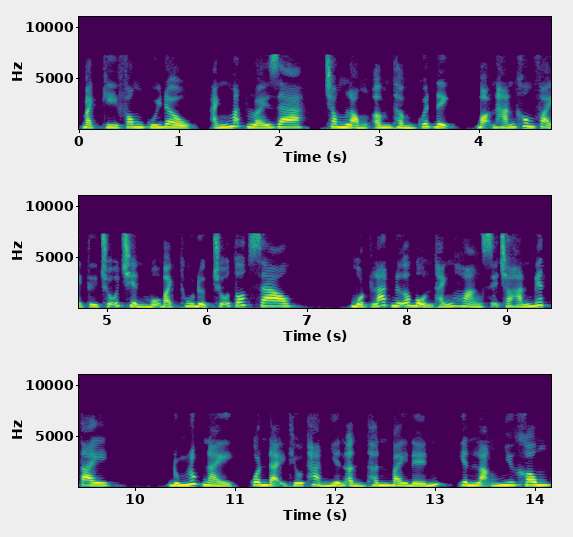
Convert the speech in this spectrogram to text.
Bạch Kỳ Phong cúi đầu, ánh mắt lóe ra, trong lòng âm thầm quyết định, bọn hắn không phải từ chỗ triển mộ bạch thu được chỗ tốt sao? Một lát nữa bổn thánh hoàng sẽ cho hắn biết tay. Đúng lúc này, quân đại thiếu thản nhiên ẩn thân bay đến, yên lặng như không,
